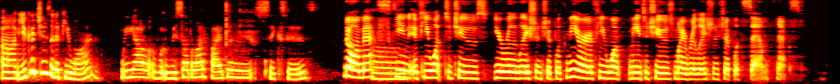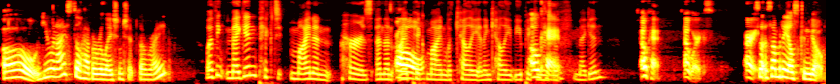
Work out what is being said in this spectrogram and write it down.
Um, you could choose it if you want. We got we still have a lot of fives and sixes. No, I'm Um, asking if you want to choose your relationship with me, or if you want me to choose my relationship with Sam next. Oh, you and I still have a relationship though, right? Well, I think Megan picked mine and hers, and then Oh. I pick mine with Kelly, and then Kelly, you pick Okay. yours with Megan. Okay, that works. All right. So somebody else can go.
